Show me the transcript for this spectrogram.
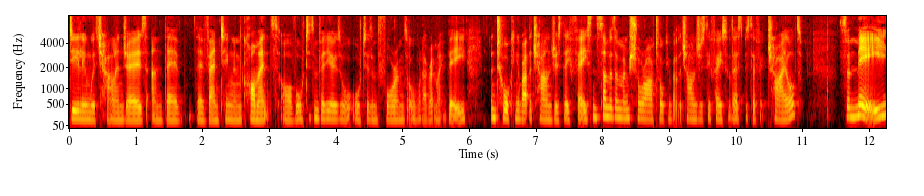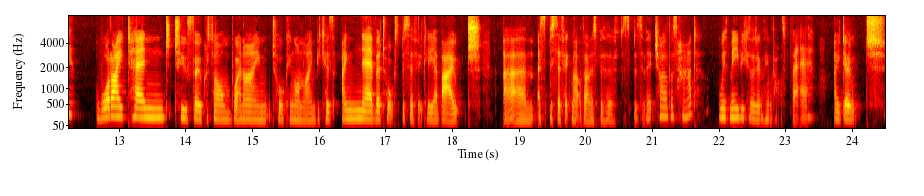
dealing with challenges and they're they're venting and comments of autism videos or autism forums or whatever it might be and talking about the challenges they face and some of them I'm sure are talking about the challenges they face with their specific child. For me, what I tend to focus on when I'm talking online because I never talk specifically about um, a specific meltdown a specific, child has had with me because I don't think that's fair. I don't.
